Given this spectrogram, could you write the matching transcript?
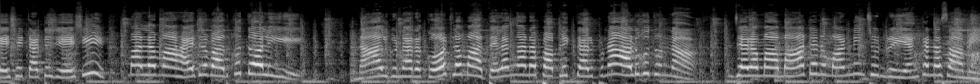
చేసేటట్టు చేసి మళ్ళా మా హైదరాబాద్కు తోలి. నాలుగున్నర కోట్ల మా తెలంగాణ పబ్లిక్ తరపున అడుగుతున్నా. జర మా మాటను మన్నించుండ్రి వెంకన్న స్వామి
